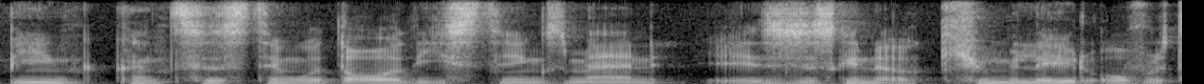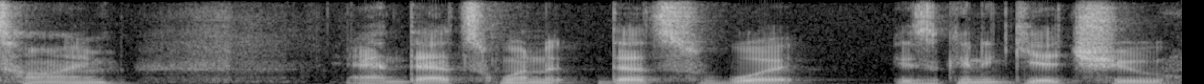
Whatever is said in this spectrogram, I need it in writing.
Being consistent with all these things, man, is just gonna accumulate over time. And that's when that's what is gonna get you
